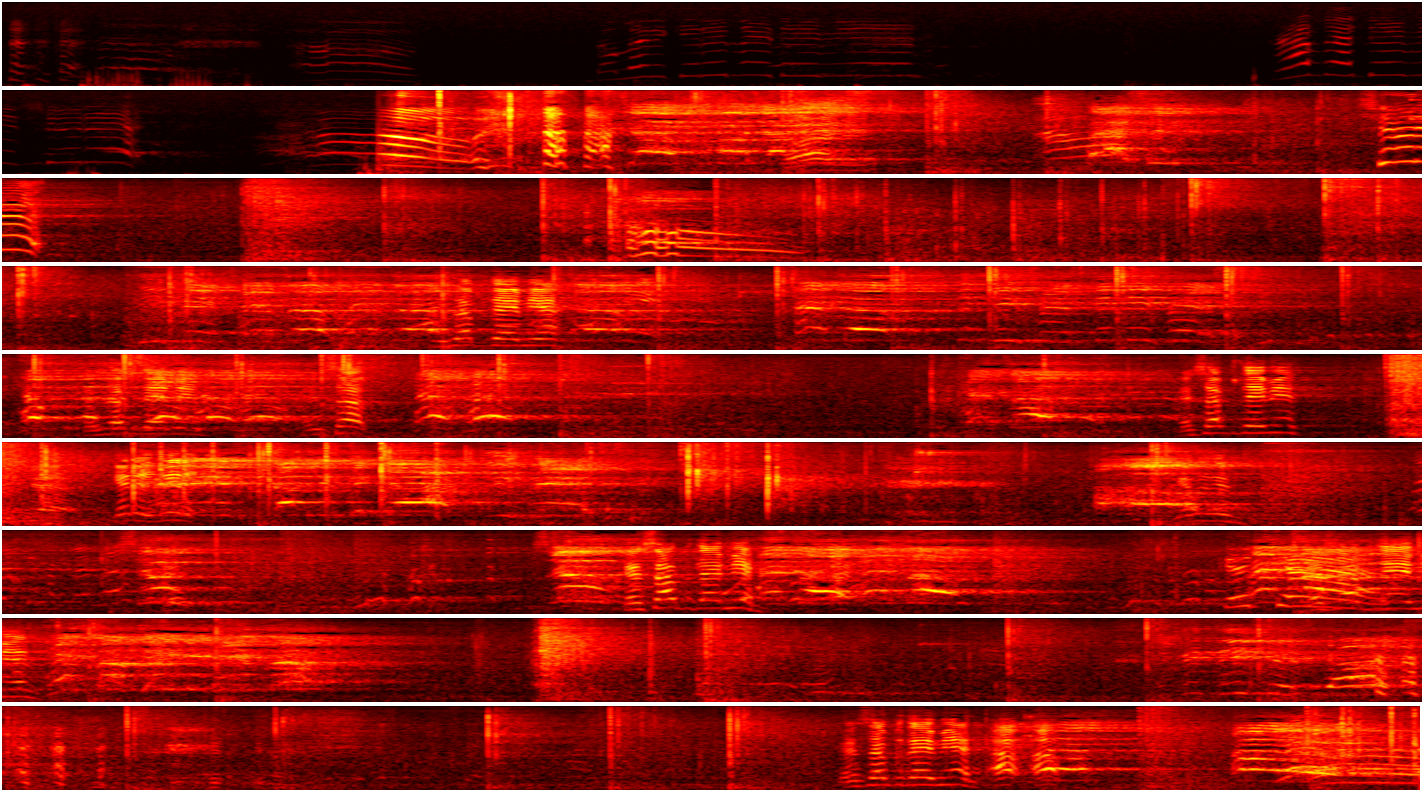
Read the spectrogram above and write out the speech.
oh. oh. oh. Damian. Hands up, hands up. Hands up, defense, good defense. Help it up, Damian. Hands up. Hands up. Hands up, Damian. Yeah. Get it, get it. Hands up, Damian. Good job. Hands up, Damian. Hands up, Damian. Hands up. Good defense, guys. That's up with that man. Up, up. Oh.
